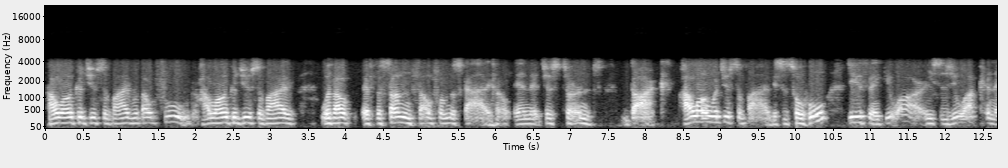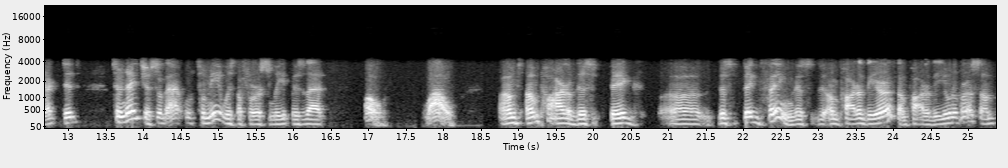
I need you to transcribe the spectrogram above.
How long could you survive without food? How long could you survive without if the sun fell from the sky and it just turned dark. How long would you survive? He says, So who do you think you are? He says, You are connected to nature. So that to me was the first leap is that, oh, wow, I'm I'm part of this big uh, this big thing. This I'm part of the earth. I'm part of the universe. I'm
